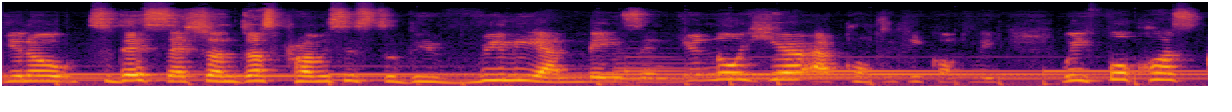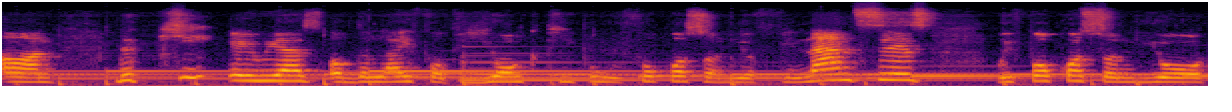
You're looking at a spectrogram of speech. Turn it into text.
you know, today's session just promises to be really amazing. You know, here at Completely Complete, we focus on the key areas of the life of young people. We focus on your finances, we focus on your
